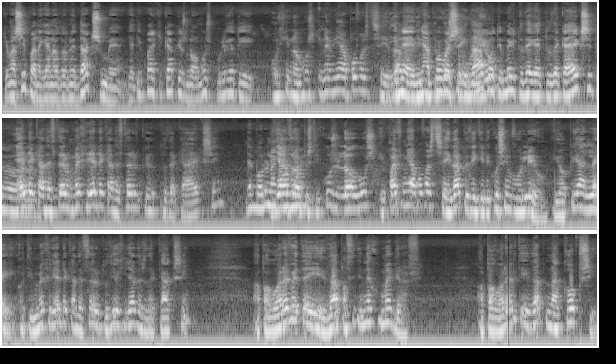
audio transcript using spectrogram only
και μας είπανε για να τον εντάξουμε γιατί υπάρχει κάποιος νόμος που λέει ότι Όχι νόμος, είναι μια απόφαση της ΕΙΔΑΠ. είναι του μια Διοικητικού απόφαση της ΕΙΔΑΠ Συμβουλίου, ότι μέχρι το δεκα- του 16 το 11 Δευτέρου μέχρι 11 Δευτέρου του 16 δεν μπορούν να για κάνουν ανθρωπιστικούς λόγους υπάρχει μια απόφαση της ΕΙΔΑΠ του Διοικητικού Συμβουλίου η οποία λέει ότι μέχρι 11 Δευτέρου του 2016 απαγορεύεται η ΕΙΔΑΠ, αυτή την έχουμε έγγραφη απαγορεύεται η ΕΙΔΑΠ να κόψει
